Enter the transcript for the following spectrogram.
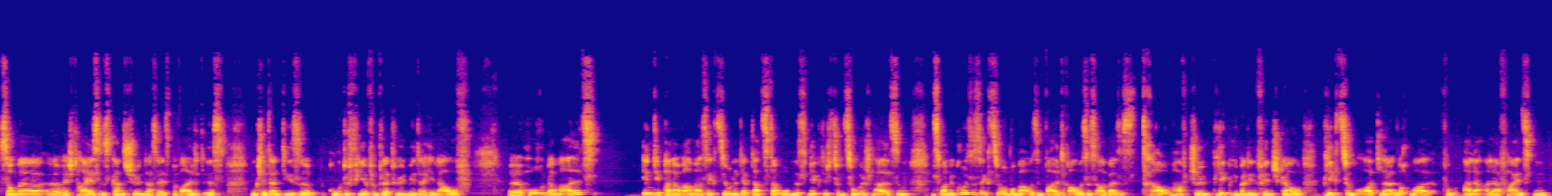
Sommer äh, recht heiß ist, ganz schön, dass er jetzt bewaldet ist und klettern diese gute 400, 500 Höhenmeter hinauf, äh, hoch über Mals in die Panoramasektion und der Platz da oben ist wirklich zum Zungeschnalzen. Es war eine kurze Sektion, wo man aus dem Wald raus ist, aber es ist traumhaft schön. Blick über den Finchgau, Blick zum Ortler, nochmal vom aller, allerfeinsten.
